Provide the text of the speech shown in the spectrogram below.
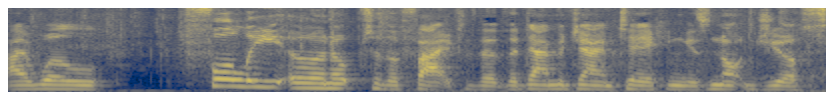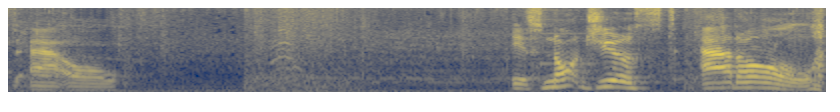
I will fully own up to the fact that the damage I'm taking is not just at all. It's not just at all.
